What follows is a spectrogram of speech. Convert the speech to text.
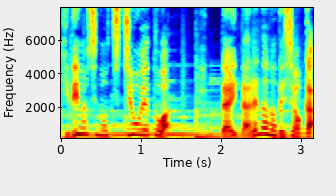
秀吉の父親とは一体誰なのでしょうか。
